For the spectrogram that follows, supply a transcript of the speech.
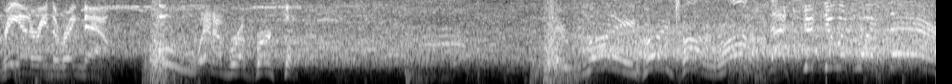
Re-entering the ring now. Ooh, and a reversal. A running Hurricanrana. That should do it right there.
